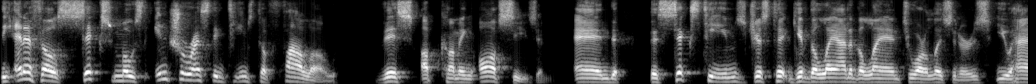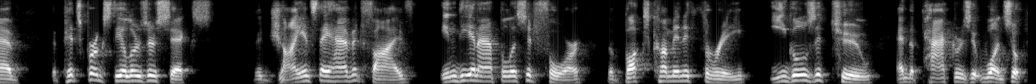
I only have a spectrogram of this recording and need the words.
the NFL's six most interesting teams to follow this upcoming offseason. And the six teams, just to give the layout of the land to our listeners, you have the Pittsburgh Steelers are six, the Giants they have at five, Indianapolis at four, the Bucs come in at three, Eagles at two, and the Packers at one. So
